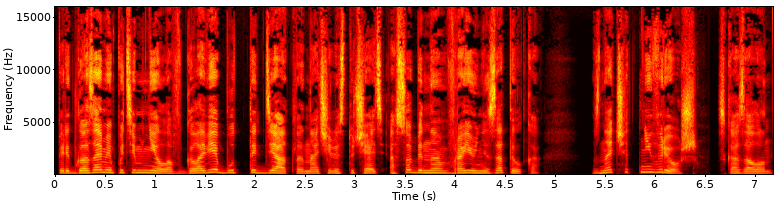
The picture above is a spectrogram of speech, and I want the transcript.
Перед глазами потемнело, в голове будто дятлы начали стучать, особенно в районе затылка. «Значит, не врешь», — сказал он.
